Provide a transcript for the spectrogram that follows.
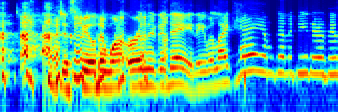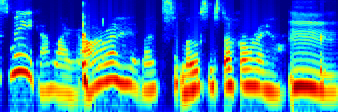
I just filled in one earlier today. They were like, "Hey, I'm gonna be there this week." I'm like, "All right, let's move some stuff around." Mm.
